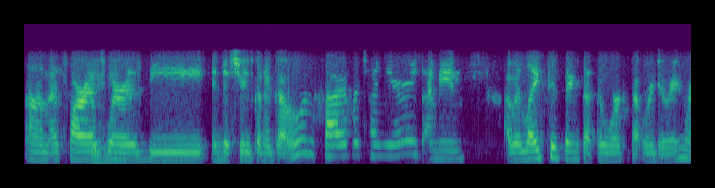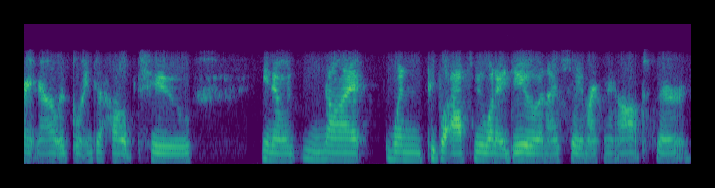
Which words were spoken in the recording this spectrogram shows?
Um, as far as Mhm. where the industry is going to go in five or ten years, I mean, I would like to think that the work that we're doing right now is going to help to, you know, not when people ask me what I do and I say marketing ops, they're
